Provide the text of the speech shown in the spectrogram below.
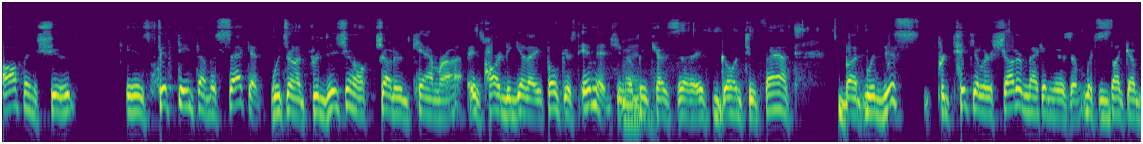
often shoot, is 15th of a second, which on a traditional shuttered camera is hard to get a focused image, you know, right. because uh, it's going too fast. But with this particular shutter mechanism, which is like a,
